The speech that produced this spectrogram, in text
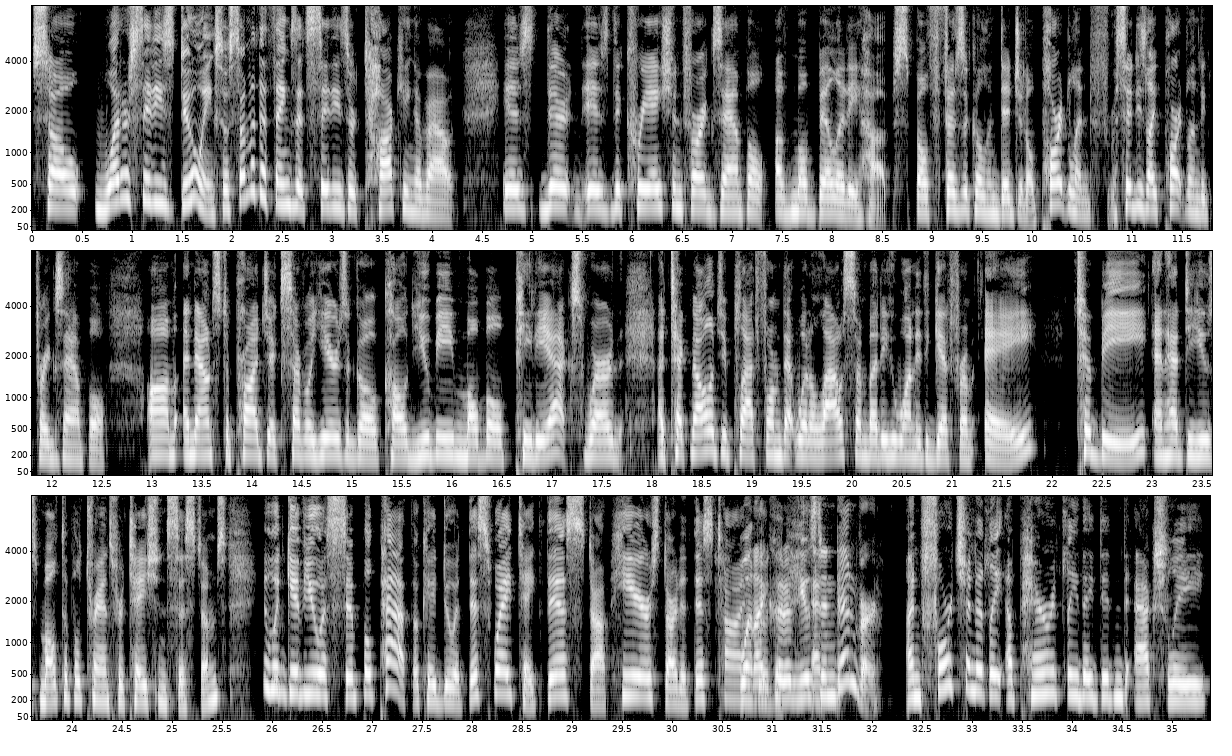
So, what are cities doing? So, some of the things that cities are talking about is there is the creation, for example, of mobility hubs, both physical and digital. Portland, cities like Portland, for example, um, announced a project several years ago called UB Mobile PDX, where a technology platform that would allow somebody who wanted to get from A to B and had to use multiple transportation systems, it would give you a simple path. Okay, do it this way, take this, stop here, start at this time. What I could there. have used in Denver. Unfortunately, apparently they didn't actually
